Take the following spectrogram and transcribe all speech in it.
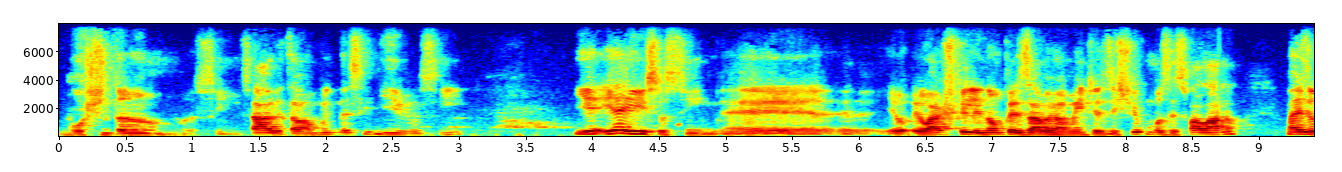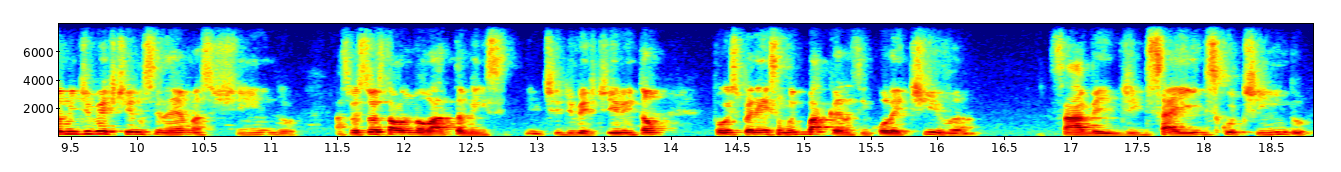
gostando, assim, sabe? Tava muito nesse nível, assim. E, e é isso, assim. É, eu, eu acho que ele não precisava realmente existir, como vocês falaram, mas eu me diverti no cinema assistindo. As pessoas que estavam do meu lado também se, se divertiram, então foi uma experiência muito bacana, assim, coletiva, sabe? De, de sair discutindo.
